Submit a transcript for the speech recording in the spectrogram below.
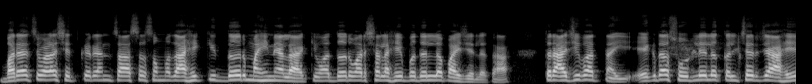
बऱ्याच वेळा शेतकऱ्यांचा असा समज आहे की दर महिन्याला किंवा दर वर्षाला हे बदललं पाहिजे का? तर अजिबात नाही. एकदा सोडलेलं कल्चर जे आहे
